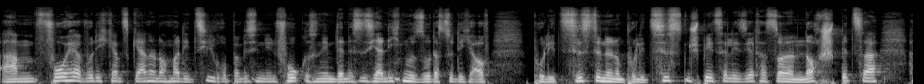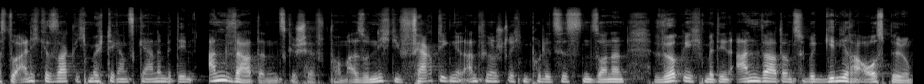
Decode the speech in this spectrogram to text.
Ähm, vorher würde ich ganz gerne nochmal die Zielgruppe ein bisschen in den Fokus nehmen, denn es ist ja nicht nur so, dass du dich auf Polizistinnen und Polizisten spezialisiert hast, sondern noch spitzer hast du eigentlich gesagt, ich möchte ganz gerne mit den Anwärtern ins Geschäft kommen. Also nicht die fertigen, in Anführungsstrichen, Polizisten, sondern wirklich mit den Anwärtern zu Beginn ihrer Ausbildung.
